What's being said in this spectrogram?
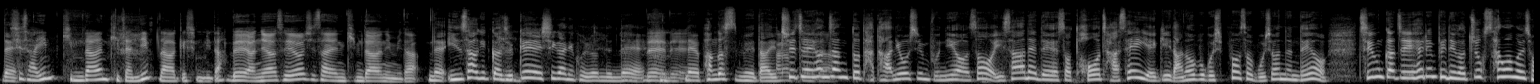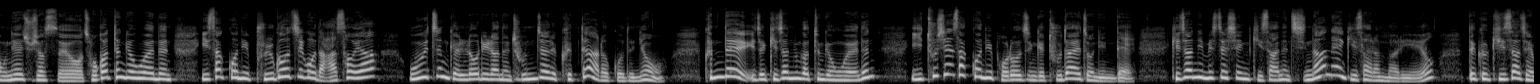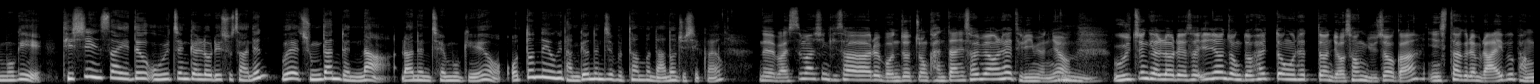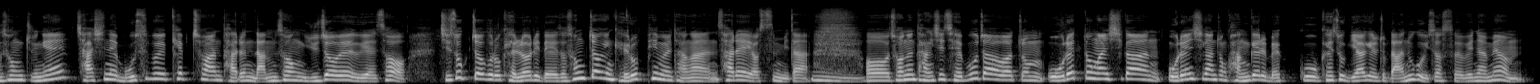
네. 시사인 김다은 기자님 나와 계십니다. 네, 안녕하세요. 시사인 김다은입니다. 네, 인사하기까지 꽤 시간이 걸렸는데. 네, 네. 네, 반갑습니다. 이 취재 반갑습니다. 현장도 다 다녀오신 분이어서 이 사안에 대해서 더 자세히 얘기 나눠보고 싶어서 모셨는데요. 지금까지 혜린 PD가 쭉 상황을 정리해 주셨어요. 저 같은 경우에는 이 사건이 불거지고 나서야 우울증 갤러리라는 존재를 그때 알았거든요. 근데 이제 기자님 같은 경우에는 이 투신 사건이 벌어진 게 두 달 전인데 기자님이 쓰신 기사는 지난해 기사란 말이에요. 근데 그 기사 제목이 DC 인사이드 우울증 갤러리 수사는 왜 중단됐나라는 제목이에요. 어떤 내용이 담겼는지부터 한번 나눠 주실까요? 네, 말씀하신 기사를 먼저 좀 간단히 설명을 해드리면요. 음. 우울증 갤러리에서 1년 정도 활동을 했던 여성 유저가 인스타그램 라이브 방송 중에 자신의 모습을 캡처한 다른 남성 유저에 의해서 지속적으로 갤러리 내에서 성적인 괴롭힘을 당한 사례였습니다. 음. 어, 저는 당시 제보자와 좀 오랫동안 시간, 오랜 시간 좀 관계를 맺고 계속 이야기를 좀 나누고 있었어요. 왜냐하면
